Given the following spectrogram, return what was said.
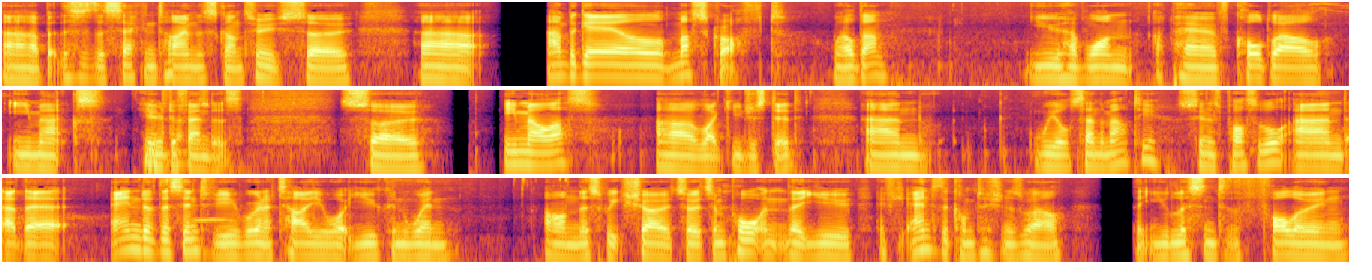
Uh, but this is the second time this has gone through. So, uh, Abigail Muscroft, well done. You have won a pair of Caldwell Emax ear Ear defenders. So, email us uh, like you just did, and we'll send them out to you as soon as possible. And at the end of this interview, we're going to tell you what you can win on this week's show. So it's important that you, if you enter the competition as well, that you listen to the following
